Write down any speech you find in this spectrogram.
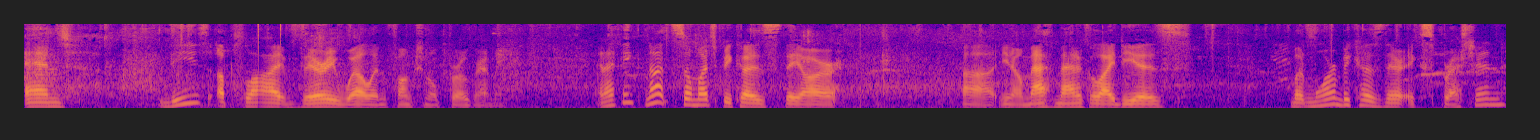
And these apply very well in functional programming. And I think not so much because they are, uh, you know, mathematical ideas, but more because their expression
